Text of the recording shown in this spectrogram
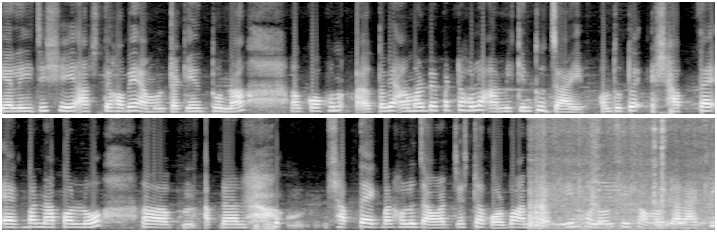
গেলেই যে সে আসতে হবে এমনটা কিন্তু না। কখনো তবে আমার ব্যাপারটা হলো আমি কিন্তু যাই। অন্তত সপ্তাহে একবার না পারলেও আপনার সপ্তাহে একবার হলো যাওয়ার চেষ্টা করব। আমি একদিন হলেও সেই সময়টা রাখি।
